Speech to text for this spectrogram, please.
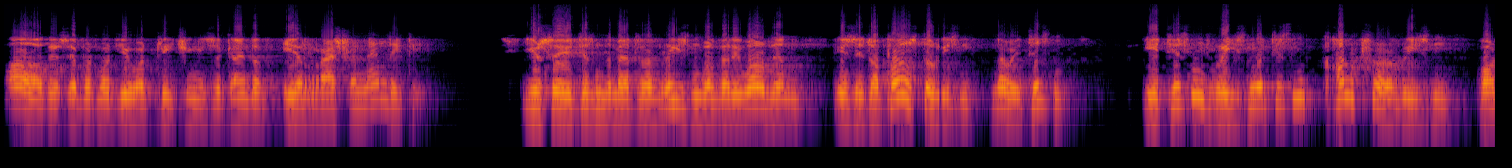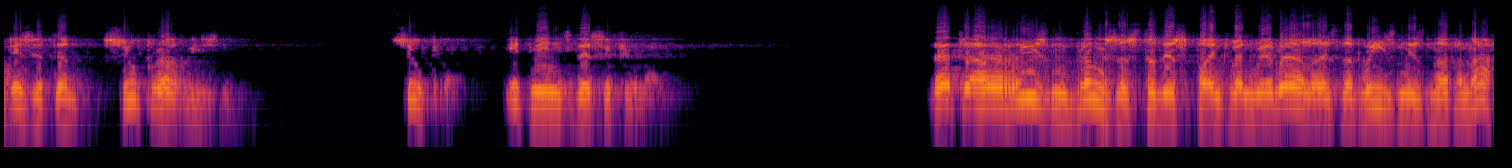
Oh, they say, but what you are teaching is a kind of irrationality. You say it isn't a matter of reason. Well, very well then, is it opposed to reason? No, it isn't. It isn't reason, it isn't contra reason. What is it then? Supra reason. Supra. It means this, if you like. That our reason brings us to this point when we realize that reason is not enough.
